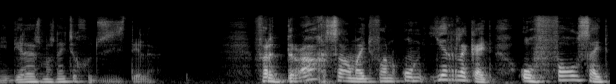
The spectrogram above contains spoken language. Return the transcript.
Nie deler is mos net so goed soos die steler. Verdraagsaamheid van oneerlikheid of valsheid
